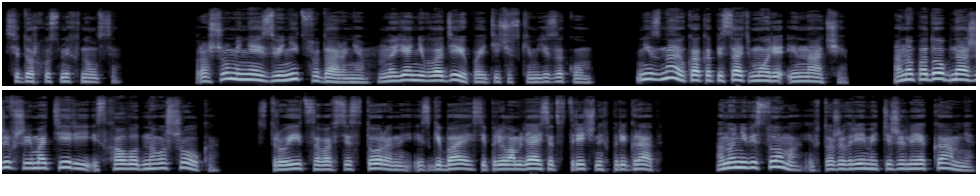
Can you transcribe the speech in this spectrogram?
Сидорх усмехнулся. «Прошу меня извинить, сударыня, но я не владею поэтическим языком. Не знаю, как описать море иначе. Оно подобно ожившей материи из холодного шелка. Струится во все стороны, изгибаясь и преломляясь от встречных преград. Оно невесомо и в то же время тяжелее камня,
